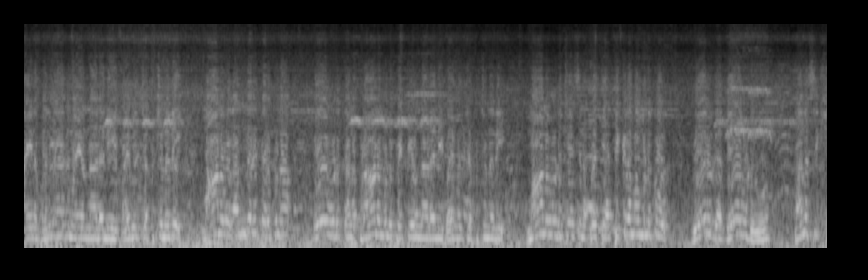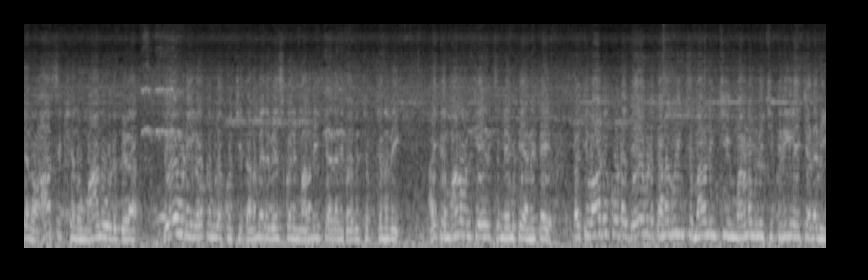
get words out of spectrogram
ఆయన బలియాగమై ఉన్నాడని బైబిల్ చెప్పుచున్నది. మానవులందరి తరపున దేవుడు తన ప్రాణమును పెట్టి ఉన్నాడని బైబిల్ చెప్పుచున్నది. మానవుడు చేసిన ప్రతి అతిక్రమమునకు వేరుగా దేవుడు తన శిక్షను ఆ శిక్షను మానవుడు దేవుడి ఈ లోకంలోకి వచ్చి తన మీద వేసుకొని మరణించాడని బైబిల్ చెప్పుచున్నది. అయితే మానవులు చేయాల్సింది ఏమిటి అనంటే ప్రతివాడు కూడా దేవుడు తన గురించి మరణించి మరణము నుంచి తిరిగి లేచాడని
